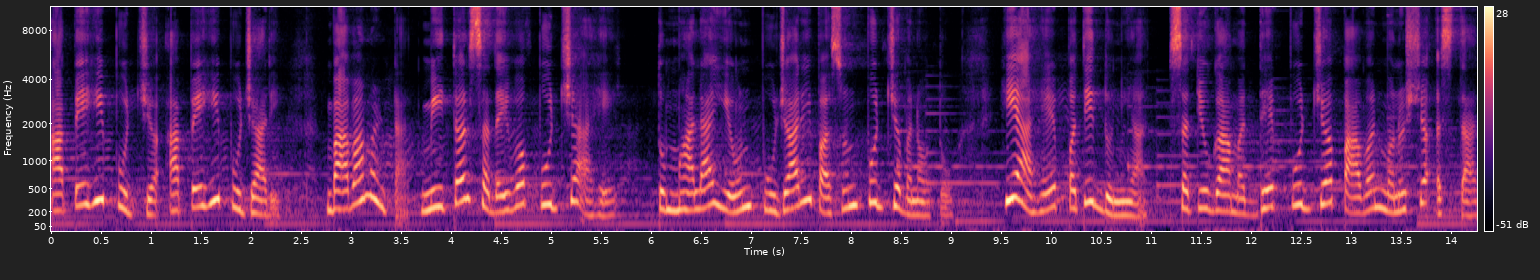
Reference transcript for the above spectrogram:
आपेही पूज्य आपेही पुजारी. बाबा म्हणतात मी तर सदैव पूज्य आहे. तुम्हाला येऊन पुजारीपासून पूज्य बनवतो. ही आहे पतित दुनिया. सतयुगामध्ये पूज्य पावन मनुष्य असतात.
